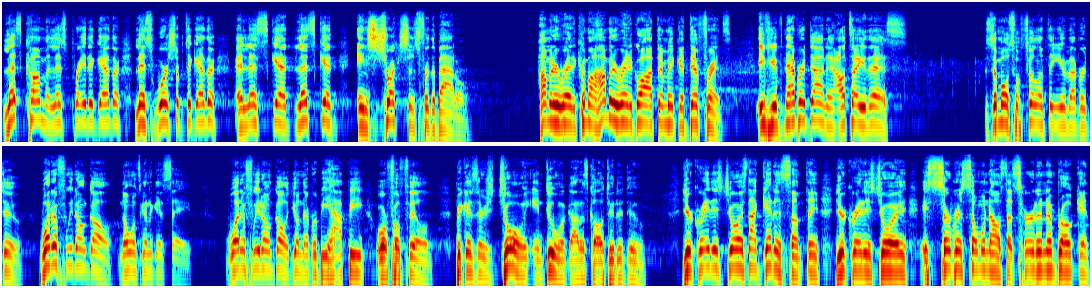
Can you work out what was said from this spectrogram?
let's come and let's pray together, let's worship together, and let's get let's get instructions for the battle. How many are ready? Come on, how many are ready to go out there and make a difference? If you've never done it, I'll tell you this. It's the most fulfilling thing you've ever do. What if we don't go? No one's gonna get saved. What if we don't go? You'll never be happy or fulfilled because there's joy in doing what God has called you to do. Your greatest joy is not getting something. Your greatest joy is serving someone else that's hurting and broken.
